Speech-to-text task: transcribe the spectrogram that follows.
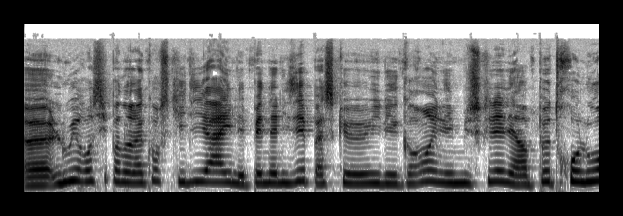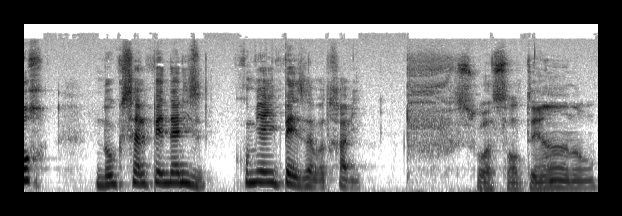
Euh, Louis Rossi, pendant la course, qui dit Ah, il est pénalisé parce qu'il est grand, il est musclé, il est un peu trop lourd. Donc ça le pénalise. Combien il pèse, à votre avis? 61, non?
